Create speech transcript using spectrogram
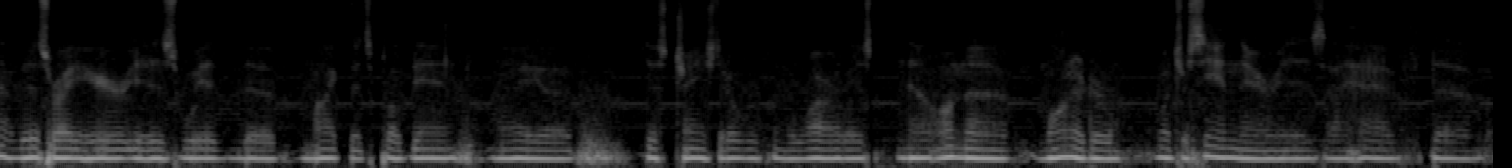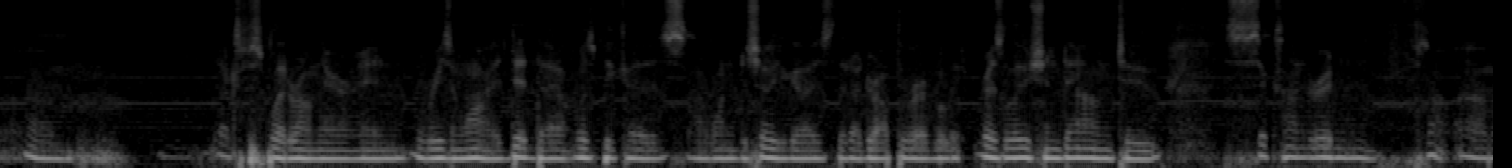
Now this right here is with the mic that's plugged in. I uh, just changed it over from the wireless. Now on the monitor, what you're seeing there is I have the um, X splitter on there, and the reason why I did that was because I wanted to show you guys that I dropped the resolution down to 600 um,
